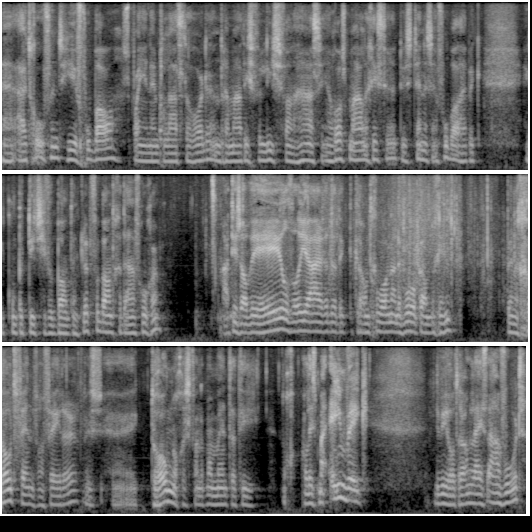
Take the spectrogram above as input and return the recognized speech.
uh, uitgeoefend. Hier voetbal. Spanje neemt de laatste horde. Een dramatisch verlies van Haas en Rosmalen gisteren. Dus tennis en voetbal heb ik in competitieverband en clubverband gedaan vroeger. Maar het is alweer heel veel jaren dat ik de krant gewoon aan de voorkant begin. Ben een groot fan van Federer. Dus uh, ik droom nog eens van het moment dat hij nog al is maar één week de wereldranglijst aanvoert.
